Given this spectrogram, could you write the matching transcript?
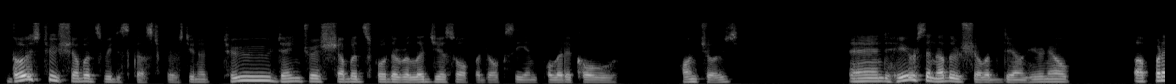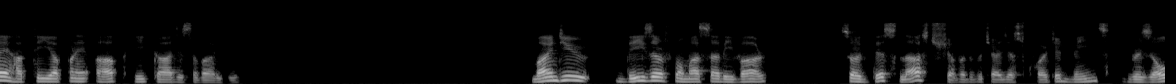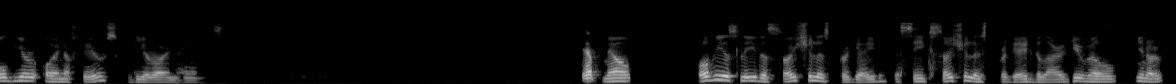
those two Shabads we discussed first, you know, two dangerous Shabads for the religious orthodoxy and political honchos. And here's another Shabad down here. Now, apne hatti apne aap hi kaaj savariye. Mind you, these are from Asa di So this last Shabad, which I just quoted, means resolve your own affairs with your own hands. Yep. Now, obviously, the Socialist Brigade, the Sikh Socialist Brigade, will argue, well, you know,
